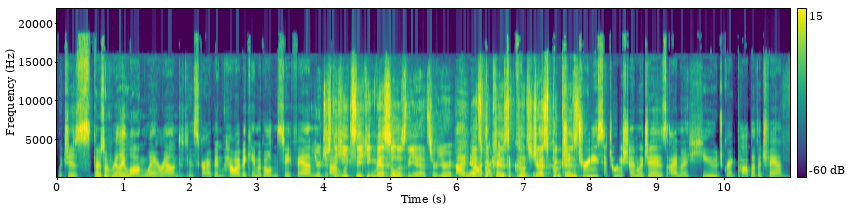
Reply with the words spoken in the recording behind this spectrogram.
which is there's a really long way around describing how I became a Golden State fan. You're just a um, heat-seeking missile, is the answer. You're. Uh, no, it's, it's because actually, it's, it's, just it's because tree situation, which is I'm a huge Gregg Popovich fan.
